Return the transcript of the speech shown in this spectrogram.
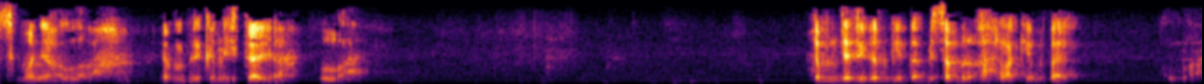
Semuanya Allah yang memberikan hidayah Allah. Yang menjadikan kita bisa berakhlak yang baik Allah.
